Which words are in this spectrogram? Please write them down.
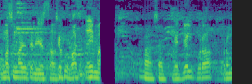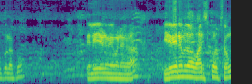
నమస్కారం తెలియజేస్తాం గజ్వెల్ పుర ప్రముఖులకు తెలియజేయడం ఏమనగా ఇరవై ఎనిమిదవ వార్షికోత్సవం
